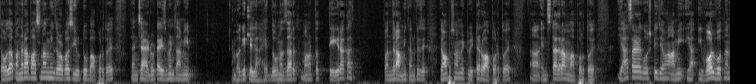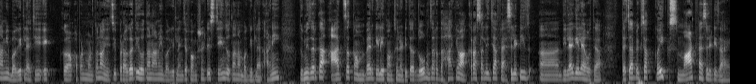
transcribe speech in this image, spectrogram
चौदा पंधरापासनं मी जवळपास यूट्यूब वापरतो आहे त्यांच्या ॲडव्हर्टाईजमेंट्स आम्ही बघितलेल्या आहेत. दोन हजार मला वाटतं तेरा का पंधरा मी कन्फ्यूज आहे. तेव्हापासून आम्ही ट्विटर वापरतो आहे इंस्टाग्राम वापरतो आहे या सगळ्या गोष्टी जेव्हा आम्ही ह्या इव्हॉल्व्ह होताना आम्ही बघितल्याची एक आपण म्हणतो ना याची प्रगती होताना आम्ही बघितली यांच्या फंक्शनॅलिटीज चेंज होताना बघितल्यात. आणि तुम्ही जर का आजचं कंपेअर केली फंक्शनॅलिटी तर दोन हजार दहा किंवा अकरा साली ज्या फॅसिलिटीज दिल्या गेल्या होत्या त्याच्यापेक्षा काही स्मार्ट फॅसिलिटीज आहे.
